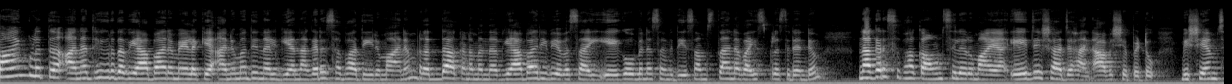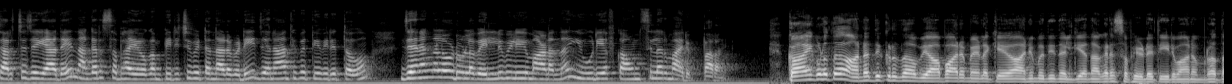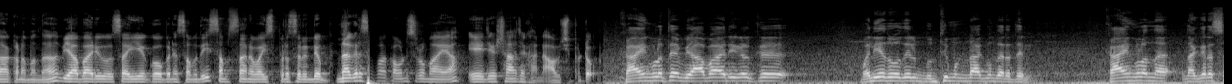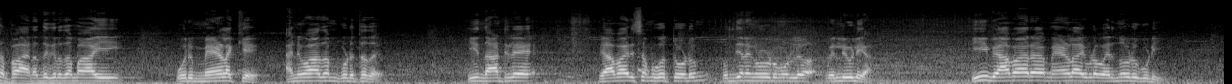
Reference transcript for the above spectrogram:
കായംകുളത്ത് അനധികൃത വ്യാപാരമേളയ്ക്ക് അനുമതി നൽകിയ നഗരസഭാ തീരുമാനം റദ്ദാക്കണമെന്ന് വ്യാപാരി വ്യവസായി ഏകോപന സമിതി സംസ്ഥാന വൈസ് പ്രസിഡന്റും നഗരസഭാ കൌൺസിലറുമായ എ ജെ ഷാജഹാൻ ആവശ്യപ്പെട്ടു. വിഷയം ചർച്ച ചെയ്യാതെ നഗരസഭാ യോഗം പിരിച്ചുവിട്ട നടപടി ജനാധിപത്യ വിരുദ്ധവും ജനങ്ങളോടുള്ള വെല്ലുവിളിയുമാണെന്ന് യു കൌൺസിലർമാരും പറഞ്ഞു. കായംകുളത്ത് അനധികൃത വ്യാപാരമേളയ്ക്ക് അനുമതി നൽകിയ നഗരസഭയുടെ തീരുമാനം റദ്ദാക്കണമെന്ന് വ്യാപാരി വ്യവസായി ഏകോപന സമിതി സംസ്ഥാന വൈസ് പ്രസിഡന്റും നഗരസഭാ കൌൺസിലറുമായ എ ജെ ഷാജഹാൻ ആവശ്യപ്പെട്ടു. കായംകുളത്തെ വ്യാപാരികൾക്ക് വലിയ തോതിൽ ബുദ്ധിമുട്ടുണ്ടാക്കുന്ന തരത്തിൽ കായംകുളം നഗരസഭ അനധികൃതമായി ഒരു മേളയ്ക്ക് അനുവാദം കൊടുത്തത് ഈ നാട്ടിലെ വ്യാപാരി സമൂഹത്തോടും പൊതുജനങ്ങളോടുമുള്ള വെല്ലുവിളിയാണ്. ഈ വ്യാപാര മേള ഇവിടെ വരുന്നതോടുകൂടി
